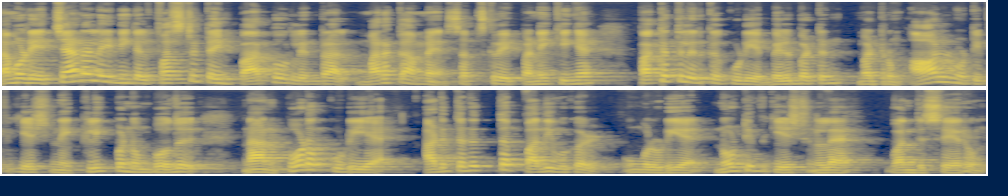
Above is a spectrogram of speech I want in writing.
நம்முடைய சேனலை நீங்கள் ஃபஸ்ட்டு டைம் பார்ப்பவர்கள் என்றால் மறக்காமல் சப்ஸ்கிரைப் பண்ணிக்கிங்க. பக்கத்தில் இருக்கக்கூடிய பெல் பட்டன் மற்றும் ஆல் நோட்டிஃபிகேஷனை கிளிக் பண்ணும்போது நான் போடக்கூடிய அடுத்தடுத்த பதிவுகள் உங்களுடைய நோட்டிஃபிகேஷனில் வந்து சேரும்.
